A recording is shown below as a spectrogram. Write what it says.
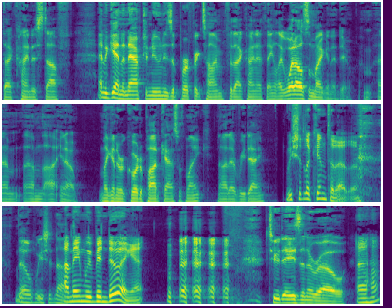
that kind of stuff. And again, an afternoon is a perfect time for that kind of thing. Like, what else am I going to do? I'm, I'm, I'm, not, you know, am I going to record a podcast with Myke? Not every day. We should look into that though. no, we should not. I mean, we've been doing it. Two days in a row uh-huh.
